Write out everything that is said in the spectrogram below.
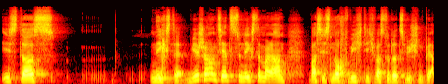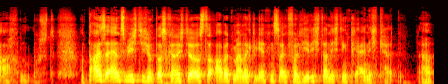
ist das Nächste. Wir schauen uns jetzt zunächst einmal an, was ist noch wichtig, was du dazwischen beachten musst. Und da ist eins wichtig, und das kann ich dir aus der Arbeit meiner Klienten sagen, verliere dich da nicht in Kleinigkeiten. Ja.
